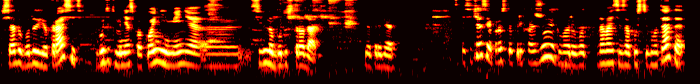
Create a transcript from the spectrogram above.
сяду, буду ее красить, будет мне спокойнее, менее э, сильно буду страдать, например. А сейчас я просто прихожу и говорю, вот давайте запустим вот это,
